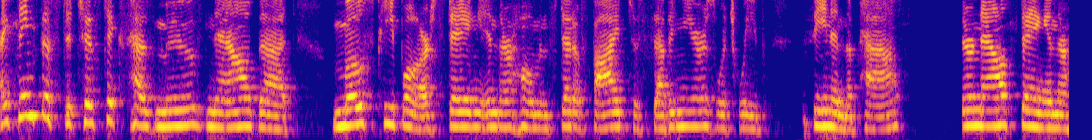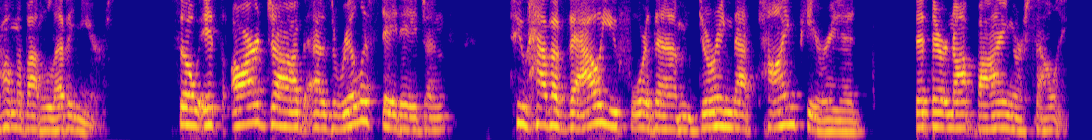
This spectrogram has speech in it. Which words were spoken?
I think the statistics has moved now that most people are staying in their home instead of five to seven years, which we've seen in the past. They're now staying in their home about 11 years. So it's our job as real estate agents to have a value for them during that time period that they're not buying or selling.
